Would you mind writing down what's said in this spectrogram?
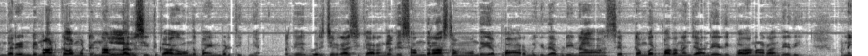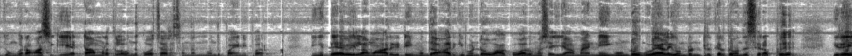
அந்த ரெண்டு நாட்களை மட்டும் நல்ல விஷயத்துக்காக வந்து பயன்படுத்திக்கங்க. உங்களுக்கு விருச்சிக ராசிக்காரங்களுக்கு சந்திராஷ்டமம் வந்து எப்போ ஆரம்பிக்குது அப்படின்னா செப்டம்பர் பதினஞ்சாந்தேதி பதினாறாம் தேதி. அன்னைக்கு உங்கள் ராசிக்கு எட்டாம் இடத்துல வந்து கோச்சார சந்திரன் வந்து பயணிப்பார். நீங்கள் தேவையில்லாமல் ஆறுகிட்டையும் வந்து ஆர்கியூமெண்ட்டோ வாக்குவாதமோ செய்யாமல் நீங்கள் உண்டு உங்கள் வேலை உண்டுன்னு இருக்கிறது வந்து சிறப்பு. இறை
